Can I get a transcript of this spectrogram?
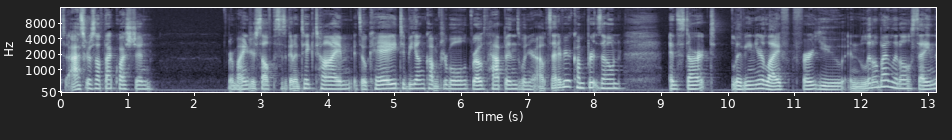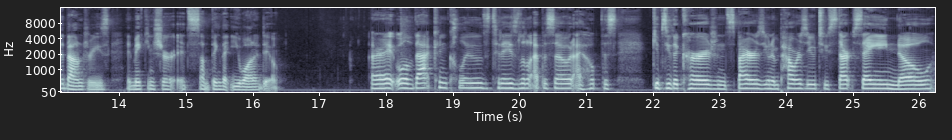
So ask yourself that question. Remind yourself this is going to take time. It's okay to be uncomfortable. Growth happens when you're outside of your comfort zone. And start living your life for you and little by little setting the boundaries and making sure it's something that you want to do. All right, well, that concludes today's little episode. I hope this gives you the courage inspires you and empowers you to start saying no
